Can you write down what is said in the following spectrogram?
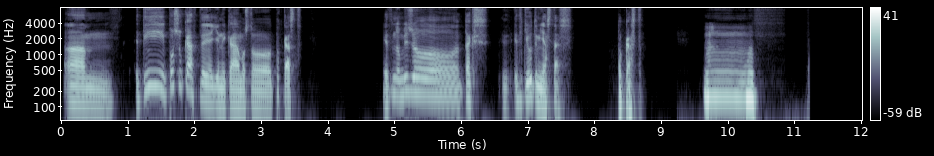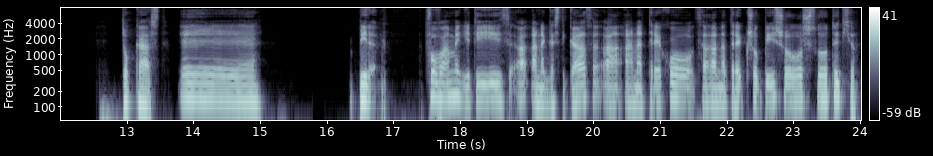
Um, τι, πώς σου κάθεται γενικά όμως το, το cast. Γιατί νομίζω, εντάξει, δικαιούται μια στάση το cast. Mm, το cast. Ε, πήρα, φοβάμαι γιατί αναγκαστικά θα, ανατρέχω, θα ανατρέξω πίσω στο τέτοιο.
